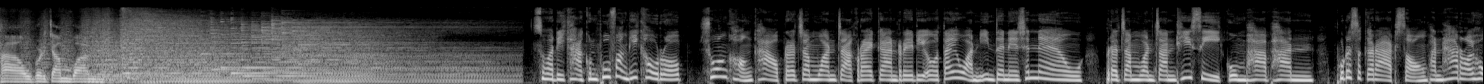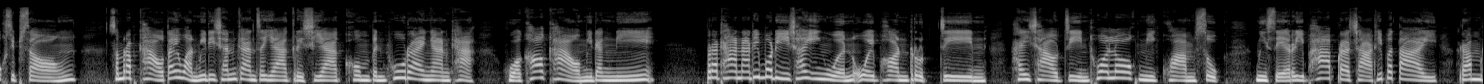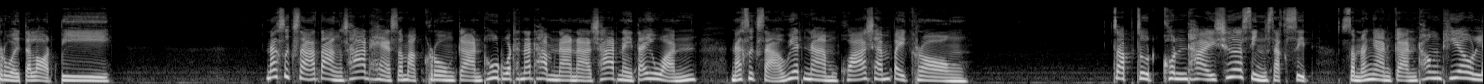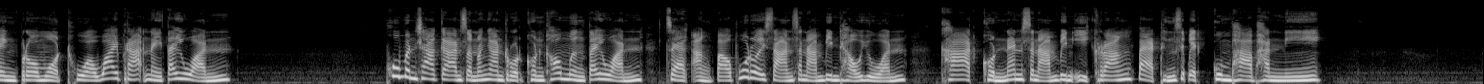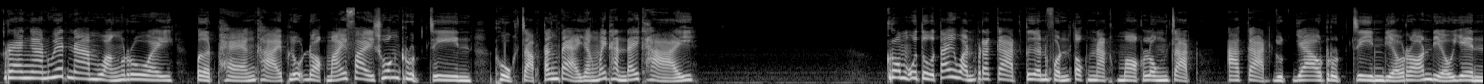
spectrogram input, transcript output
ข่าวประจำวัน สวัสดีค่ะ คุณผู้ฟังที่เคารพ ช่วงของข่าวประจำวันจากรายการ Radio Taiwan International ประจำวันจันทร์ที่ 4 กุมภาพันธ์ พุทธศักราช 2562 สำหรับข่าวไต้หวันมีดิฉันการจยากริชยาคมเป็นผู้รายงานค่ะ หัวข้อข่าวมีดังนี้ ประธานาธิบดีไช่อิงเหวินอวยพรตรุษจีน ให้ชาวจีนทั่วโลกมีความสุข มีเสรีภาพประชาธิปไตย ร่ำรวยตลอดปี นักศึกษาต่างชาติแห่สมัครโครงการทูตวัฒนธรรมนานาชาติในไต้หวัน นักศึกษาเวียดนามคว้าแชมป์ไปครอง จับจุดคนไทยเชื่อสิ่งศักดิ์สิทธิ์สำนักงงานการท่องเที่ยวเล็งโปรโมททัวร์ไหว้พระในไต้หวัน ผู้บัญชาการสำนักงงานตรวจคนเข้าเมืองไต้หวัน แจกอ่างเปาผู้โดยสารสนามบินเถาหยวน คาดคนแน่นสนามบินอีกครั้ง 8-11 กุมภาพันธ์นี้ แรงงานเวียดนามหวังรวย เปิดแผงขายพลุดอกไม้ไฟช่วงตรุษจีน ถูกจับตั้งแต่ยังไม่ทันได้ขายกรมอุตุไต้หวันประกาศเตือนฝนตกหนักหมอกลงจัด อากาศหยุดยาวตรุษจีนเดี๋ยวร้อนเดี๋ยวเย็น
